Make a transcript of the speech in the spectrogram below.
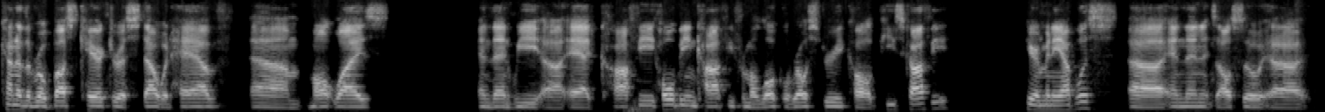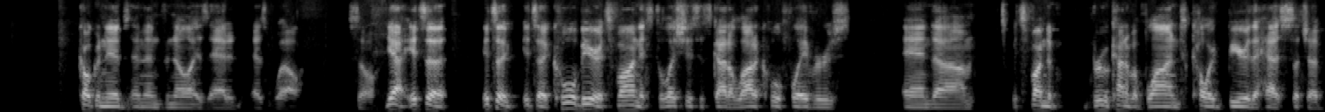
kind of the robust character a stout would have, um, malt-wise. And then we uh, add coffee, whole bean coffee from a local roastery called Peace Coffee here in Minneapolis. Uh, and then it's also uh, cocoa nibs, and then vanilla is added as well. So yeah, it's a it's a it's a cool beer. It's fun. It's delicious. It's got a lot of cool flavors, and um, it's fun to brew kind of a blonde colored beer that has such a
